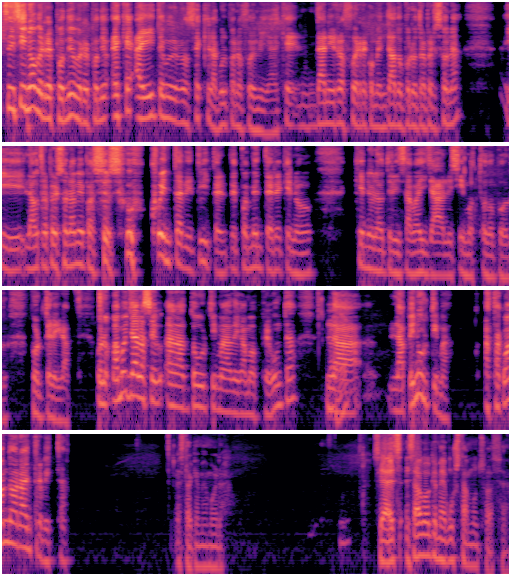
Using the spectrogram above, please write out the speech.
Sí, sí, no, me respondió, me respondió. Es que ahí tengo que reconocer que la culpa no fue mía. Es que Danny Ross fue recomendado por otra persona y la otra persona me pasó su cuenta de Twitter. Después me enteré que no, que no la utilizaba y ya lo hicimos todo por, por Telegram. Bueno, vamos ya a las la dos últimas, digamos, preguntas. La, la penúltima. ¿Hasta cuándo hará entrevista? Hasta que me muera. O sea, es, algo que me gusta mucho hacer.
